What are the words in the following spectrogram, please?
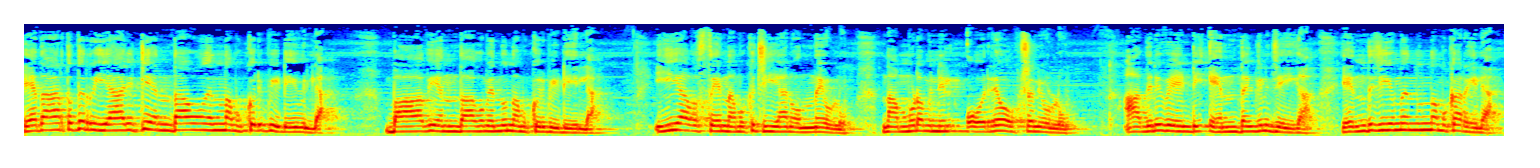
യഥാർത്ഥത്തിൽ റിയാലിറ്റി എന്താവും എന്ന് നമുക്കൊരു പിടിയുമില്ല. ഭാവി എന്താകുമെന്നും നമുക്കൊരു പിടിയില്ല. ഈ അവസ്ഥയിൽ നമുക്ക് ചെയ്യാൻ ഒന്നേ ഉള്ളൂ. നമ്മുടെ മുന്നിൽ ഒരേ ഓപ്ഷനേ ഉള്ളൂ. അതിനു വേണ്ടി എന്തെങ്കിലും ചെയ്യുക. എന്ത് ചെയ്യുമെന്നൊന്നും നമുക്കറിയില്ല.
